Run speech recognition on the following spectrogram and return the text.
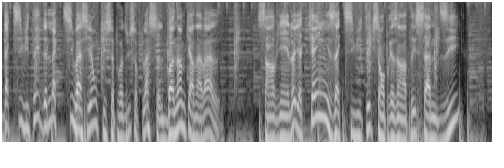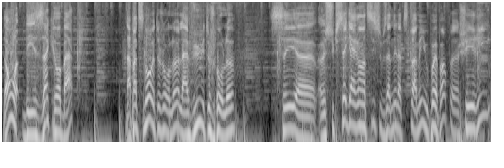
d'activités, de l'activation qui se produit sur place. Le bonhomme carnaval s'en vient là. Il y a 15 activités qui sont présentées samedi, dont des acrobates. La patinoire est toujours là, la vue est toujours là. C'est euh, un succès garanti si vous amenez la petite famille ou peu importe. Euh, chérie,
